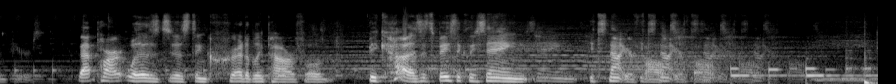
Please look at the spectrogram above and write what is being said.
That part was just incredibly powerful because it's basically saying it's not your fault. It's not your fault.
